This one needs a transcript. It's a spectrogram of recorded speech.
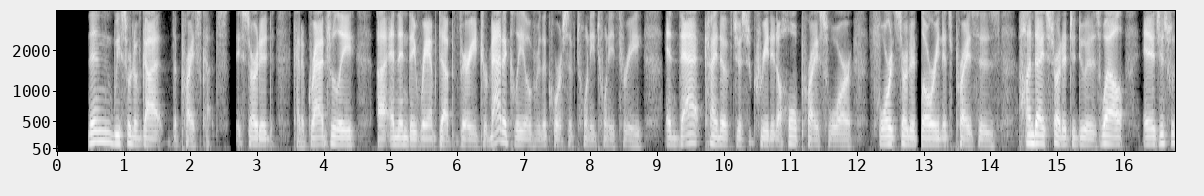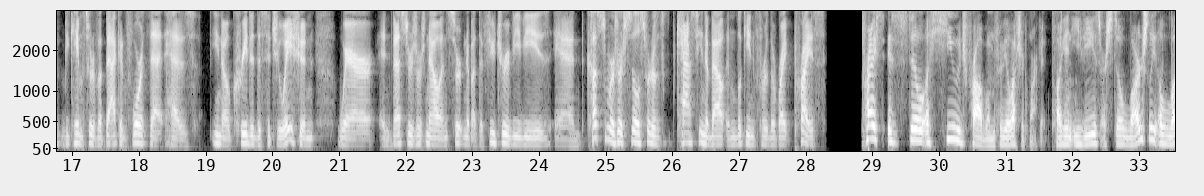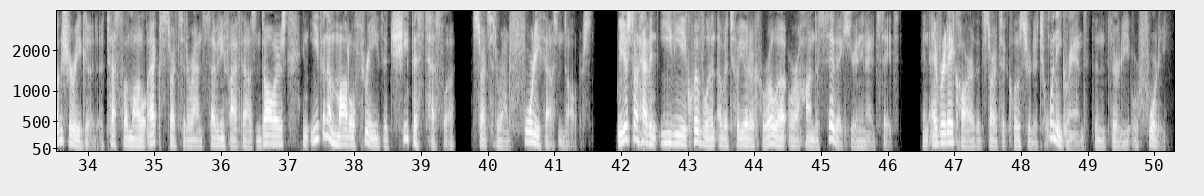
then we sort of got the price cuts. They started kind of gradually, uh, and then they ramped up very dramatically over the course of 2023. And that kind of just created a whole price war. Ford started lowering its prices. Hyundai started to do it as well. And it just became sort of a back and forth that has you know, created the situation where investors are now uncertain about the future of EVs and customers are still sort of casting about and looking for the right price. Price is still a huge problem for the electric market. Plug in EVs are still largely a luxury good. A Tesla Model X starts at around $75,000, and even a Model 3, the cheapest Tesla, starts at around $40,000. We just don't have an EV equivalent of a Toyota Corolla or a Honda Civic here in the United States, an everyday car that starts at closer to 20 grand than 30 or 40.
